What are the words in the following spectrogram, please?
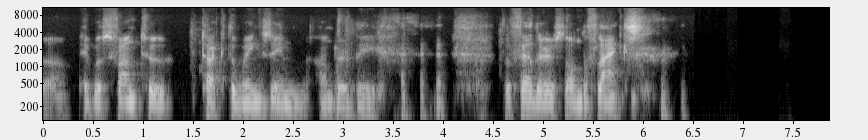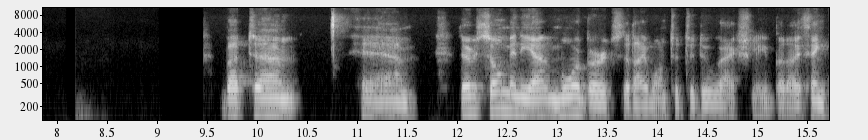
uh, it was fun to tuck the wings in under the the feathers on the flanks. But um, um, there are so many uh, more birds that I wanted to do actually but I think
